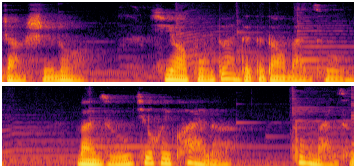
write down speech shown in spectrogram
涨时落，需要不断的得到满足，满足就会快乐，不满足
